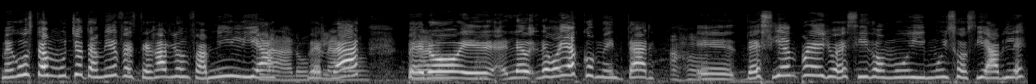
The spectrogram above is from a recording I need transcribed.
Me gusta mucho también festejarlo en familia, ¿verdad? Pero eh, le, voy a comentar, eh, de siempre yo he sido muy, muy sociable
